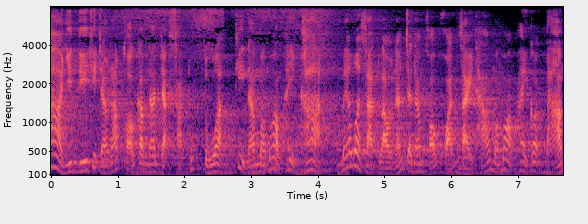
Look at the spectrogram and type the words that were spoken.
ข้ายินดีที่จะรับของกำนันจากสัตว์ทุกตัวที่นำมามอบให้ข้า แม้ว่าสัตว์เหล่านั้นจะนำของขวัญใส่เท้ามามอบให้ก็ตาม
